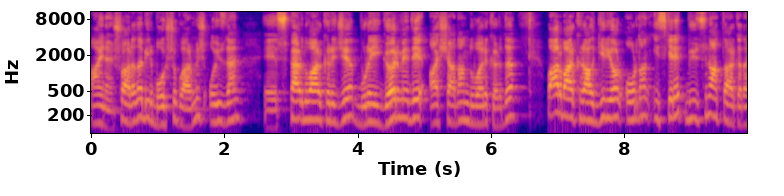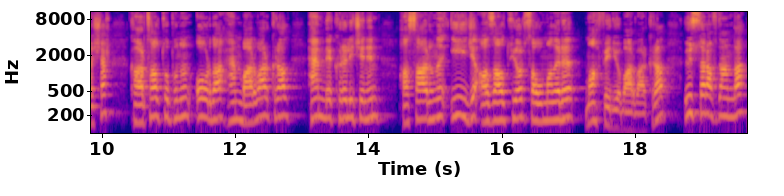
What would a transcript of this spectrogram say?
Aynen şu arada bir boşluk varmış. O yüzden e, süper duvar kırıcı burayı görmedi. Aşağıdan duvarı kırdı. Barbar Kral giriyor. Oradan iskelet büyüsünü attı arkadaşlar. Kartal topunun orada hem Barbar Kral hem de Kraliçenin hasarını iyice azaltıyor. Savunmaları mahvediyor Barbar Kral. Üst taraftan da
